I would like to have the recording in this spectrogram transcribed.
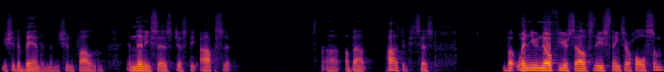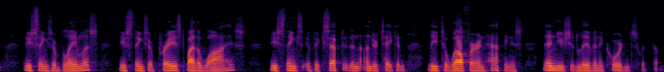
you should abandon them. You shouldn't follow them. And then he says just the opposite uh, about positive. He says, "But when you know for yourselves these things are wholesome, these things are blameless, these things are praised by the wise, these things, if accepted and undertaken, lead to welfare and happiness, then you should live in accordance with them."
